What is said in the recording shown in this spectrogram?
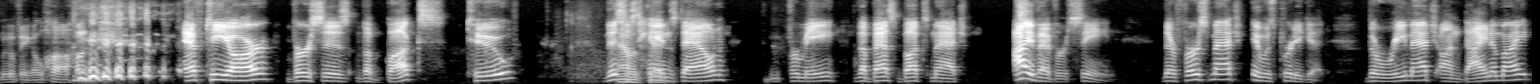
Moving along. FTR versus the Bucks two. This is good. hands down for me the best Bucks match I've ever seen. Their first match, it was pretty good. The rematch on Dynamite,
